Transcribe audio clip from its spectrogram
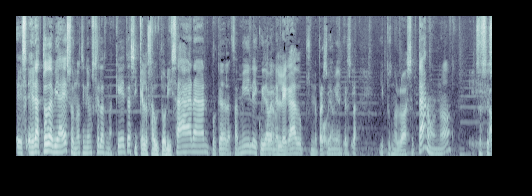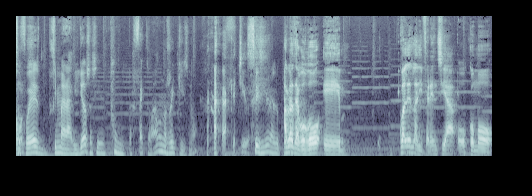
es- era todavía eso, ¿no? Teníamos que hacer las maquetas y que los autorizaran, porque era la familia y cuidaban Claro. el legado, pues me parece muy bien. Obviamente, Pérez sí. Prado. Y pues nos lo aceptaron, ¿no? Entonces eso fue sí, maravilloso, así, de, pum, perfecto, vámonos Rikis, ¿no? Qué chido. Sí, sí, una locura. Hablas de agogó. eh, ¿Cuál es la diferencia o cómo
